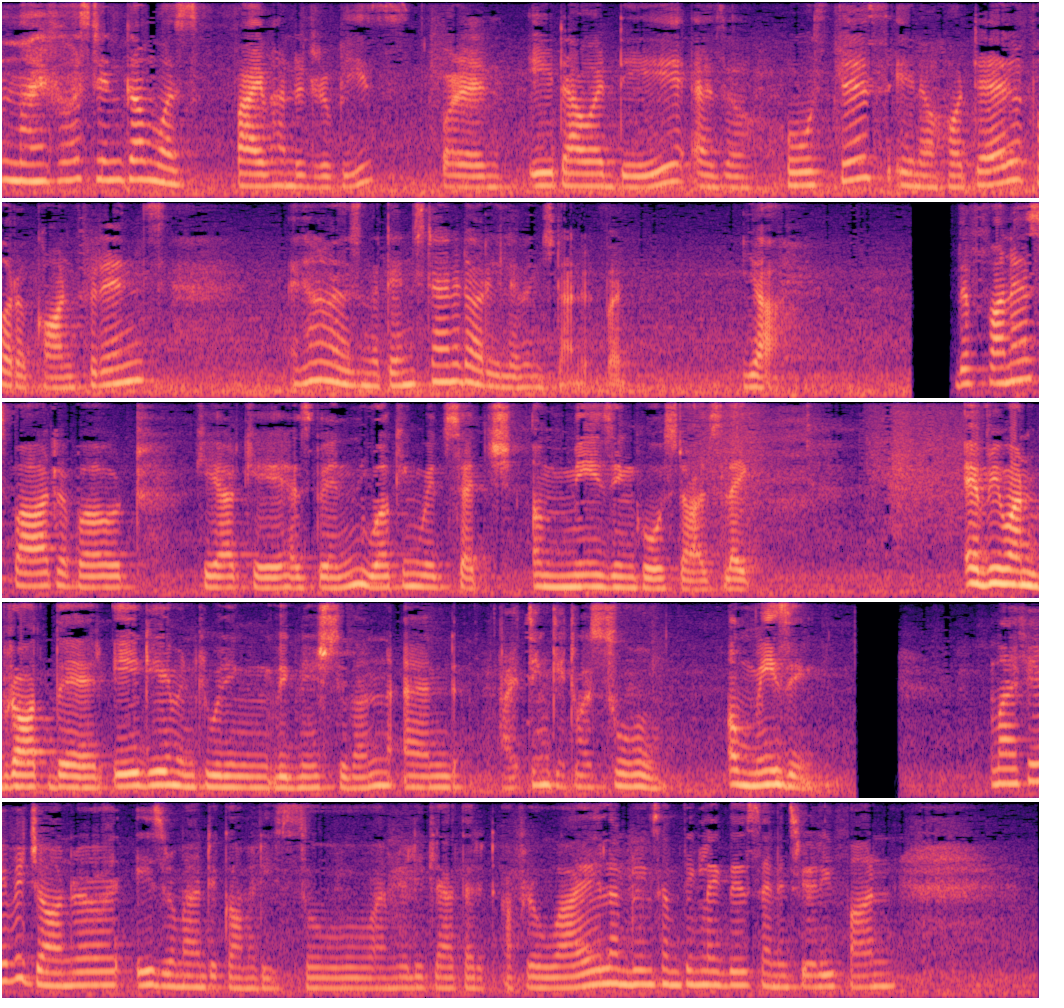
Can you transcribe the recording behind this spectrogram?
My first income was 500 rupees for an 8 hour day as a hostess in a hotel for a conference. I don't know if I was in the 10th standard or 11th standard, but yeah. The funnest part about KRK has been working with such amazing co stars. Like, everyone brought their A game, including Vignesh Sivan, and I think it was so amazing. My favorite genre is romantic comedies, so I'm really glad that after a while I'm doing something like this and it's really fun.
